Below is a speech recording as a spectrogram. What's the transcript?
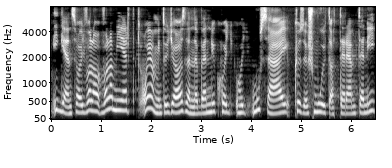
igen, szóval hogy vala, valamiért olyan, mint hogyha az lenne bennük, hogy, hogy muszáj közös múltat teremteni,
